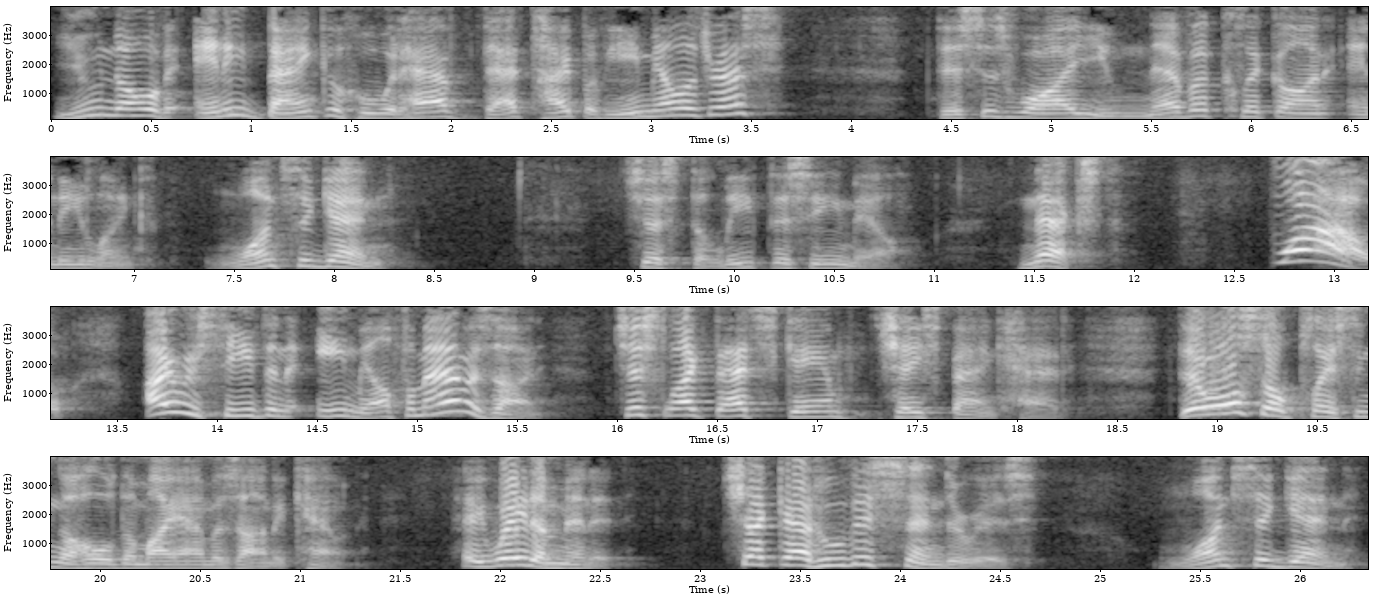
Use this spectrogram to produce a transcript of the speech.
You know of any banker who would have that type of email address? This is why you never click on any link. Once again, just delete this email. Next. Wow! I received an email from Amazon, just like that scam Chase Bank had. They're also placing a hold on my Amazon account. Hey, wait a minute. Check out who this sender is. Once again,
